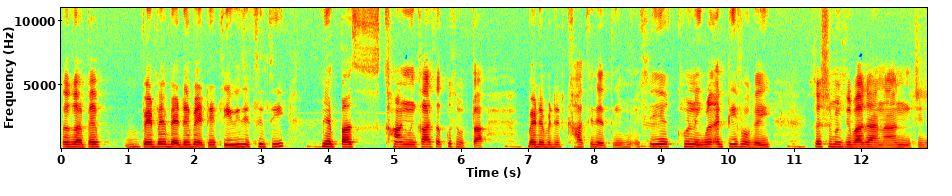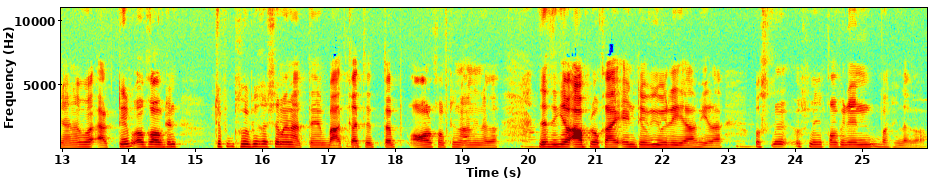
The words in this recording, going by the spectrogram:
तो घर पे बेड पे बैठे बैठे टीवी देखती थी मेरे पास खाने का सब कुछ होता बैठे बैठे खाती रहती हूँ। इसलिए खोलने के बाद एक्टिव हो गई। तो कस्टमर के बाद आना नीचे जाना वो एक्टिव और कॉन्फिडेंस जब कोई भी कस्टमर आते हैं बात करते तब और कॉन्फिडेंस आने लगा। हाँ। जैसे कि आप लोग का इंटरव्यू लिया मेरा हाँ। उसमें उसमें कॉन्फिडेंट बढ़ने लगा।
